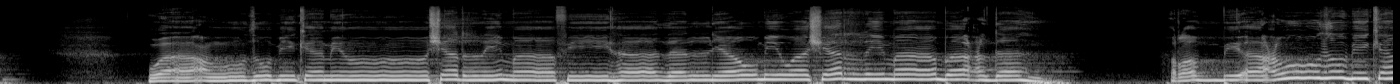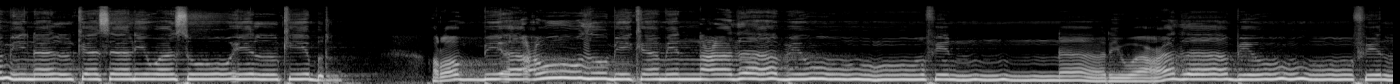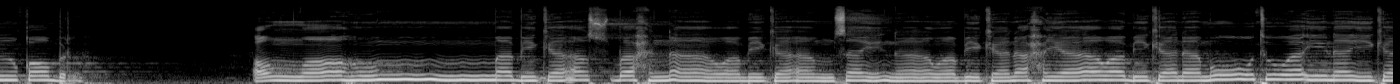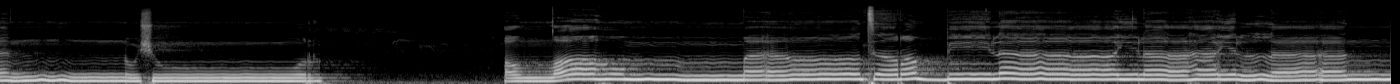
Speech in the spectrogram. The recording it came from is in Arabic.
وأعوذ بك من شر ما في هذا اليوم وشر ما بعده. رب أعوذ بك من الكسل وسوء الكبر. رب أعوذ بك من عذاب في النار وعذاب في القبر. اللهم بك أصبحنا وبك أمسينا وبك نحيا وبك نموت وإليك النشور. اللهم أنت ربي لا إله إلا أنت.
